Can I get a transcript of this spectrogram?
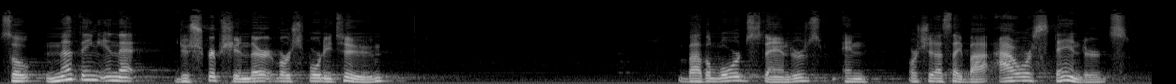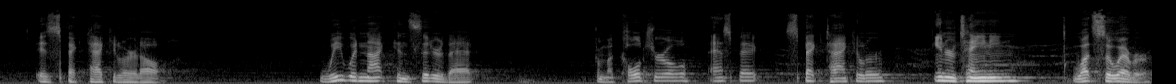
So nothing in that description there at verse 42 by the Lord's standards, and or should I say by our standards, is spectacular at all. We would not consider that from a cultural aspect spectacular, entertaining, whatsoever.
